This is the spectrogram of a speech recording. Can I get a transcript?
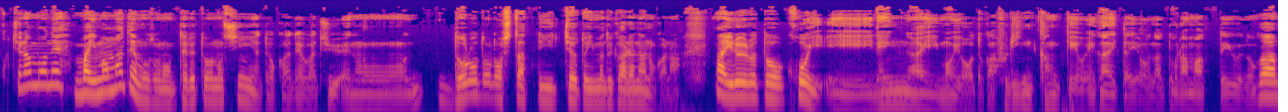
こちらもね、まあ今までもそのテレ東の深夜とかでは、あの、ドロドロしたって言っちゃうと今時あれなのかな。まあいろいろと濃い恋愛模様とか不倫関係を描いたようなドラマっていうのが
